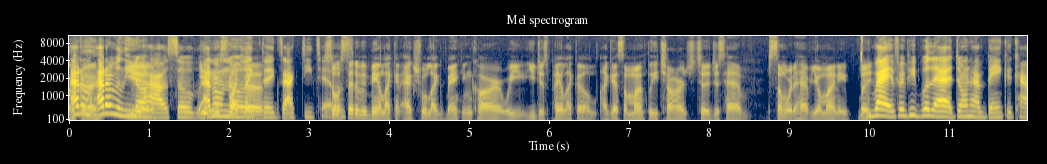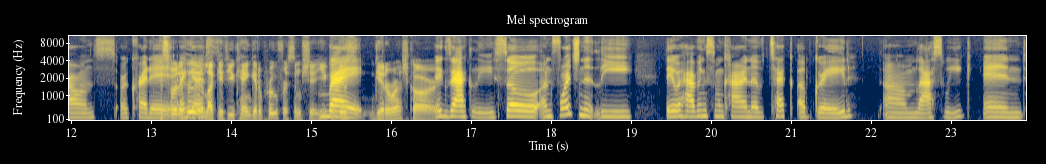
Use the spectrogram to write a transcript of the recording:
I don't I don't really know how, so Yeah, I don't know like like, a- the exact details. So instead of it being like an actual like banking card where you, you just pay like a I guess a monthly charge to just have somewhere to have your money, but right for people that don't have bank accounts or credit, it's for the I hood. guess. Like if you can't get approved for some shit, you Right. can just get a Rush card. Exactly. So unfortunately, they were having some kind of tech upgrade um, last week, and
